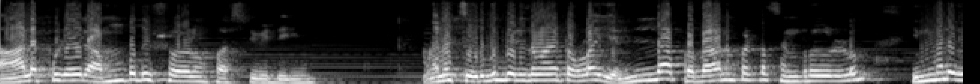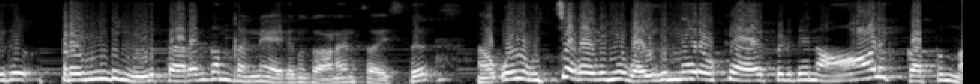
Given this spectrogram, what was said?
ആലപ്പുഴയിൽ അമ്പത് ഷോയോളം ഫാസ്റ്റ് വില്ലിങ്ങും അങ്ങനെ ചെറുതും വലുതുമായിട്ടുള്ള എല്ലാ പ്രധാനപ്പെട്ട സെന്ററുകളിലും ഇന്നലെ ഒരു ട്രെൻഡിങ് ഒരു തരംഗം തന്നെയായിരുന്നു കാണാൻ സാധിച്ചത്. ഒരു ഉച്ച കഴിഞ്ഞ് വൈകുന്നേരം ഒക്കെ ആയപ്പോഴത്തേന് ആളി കത്തുന്ന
